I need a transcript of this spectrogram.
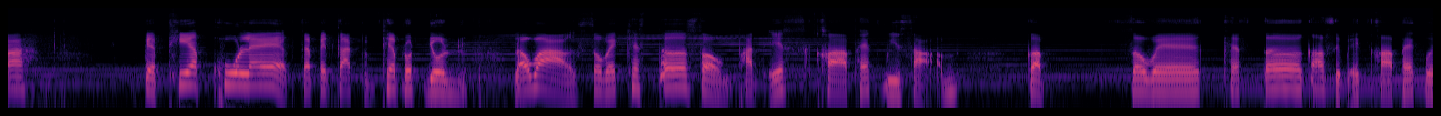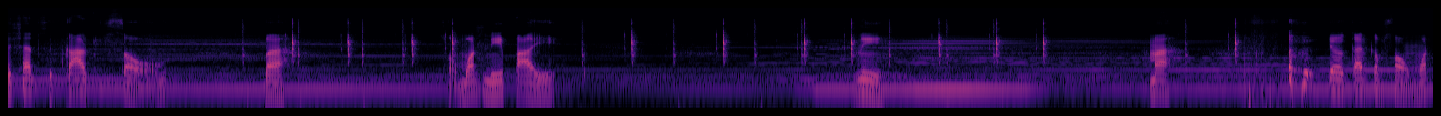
มาเปรียบเทียบคู่แรกจะเป็นการเปรียบเทียบรถยนต์ ระหว่าง s w e c a s t e r 2000S Car Pack V3 กับ s w e c a s t e r 90X Car Pack เวอร์ชัน19.2 มาสองมอดนี้ไป นี่ มา เจอกันกับสองมอด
